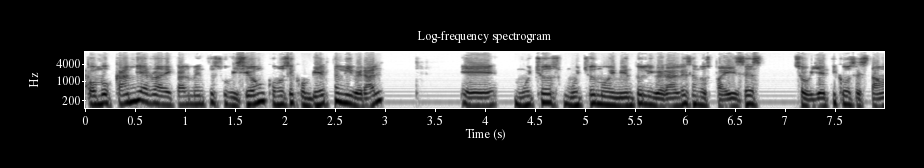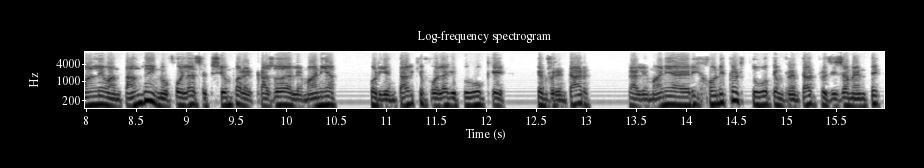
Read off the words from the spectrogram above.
cómo cambia radicalmente su visión, cómo se convierte en liberal. Eh, muchos, muchos movimientos liberales en los países soviéticos estaban levantando y no fue la excepción para el caso de Alemania Oriental, que fue la que tuvo que enfrentar. La Alemania de Erich Honecker tuvo que enfrentar precisamente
